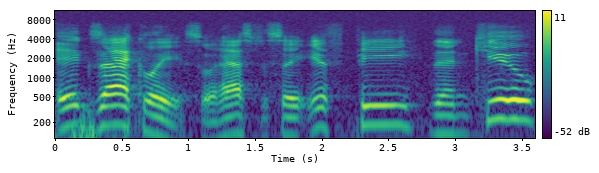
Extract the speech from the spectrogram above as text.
exactly. So it has to say if P, then Q.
